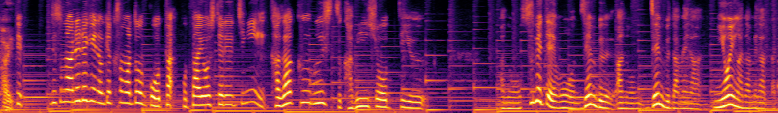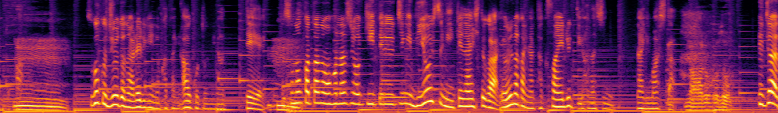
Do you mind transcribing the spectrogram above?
はい。ででそのアレルギーのお客様とこうたこう対応しているうちに化学物質過敏症っていうあの全てもう全部あの全部ダメな匂いがダメだったりとか、ん。すごく重度のアレルギーの方に会うことになって、うん。でその方のお話を聞いてるうちに美容室に行けない人が世の中にはたくさんいるっていう話になりました。なるほど。でじゃあ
